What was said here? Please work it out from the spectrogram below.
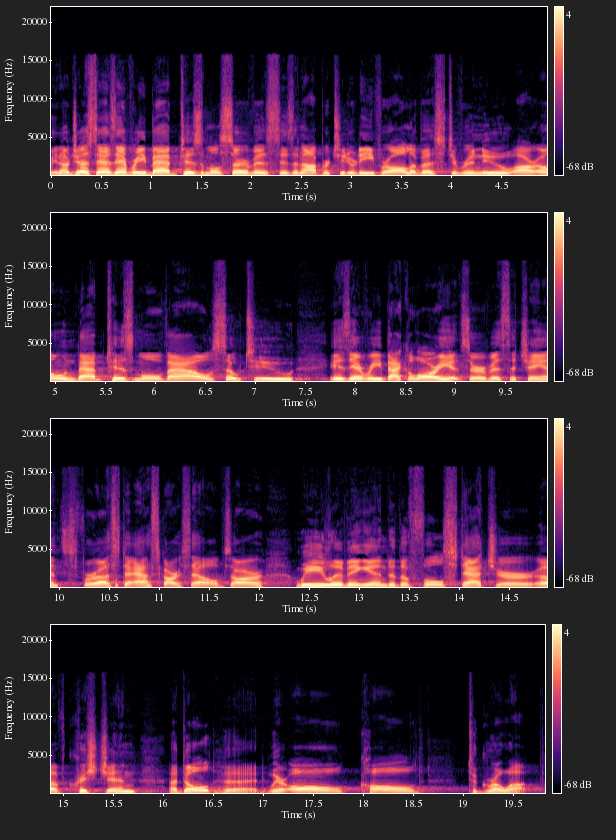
You know, just as every baptismal service is an opportunity for all of us to renew our own baptismal vows, so too is every baccalaureate service a chance for us to ask ourselves are we living into the full stature of Christian adulthood? We're all called to grow up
